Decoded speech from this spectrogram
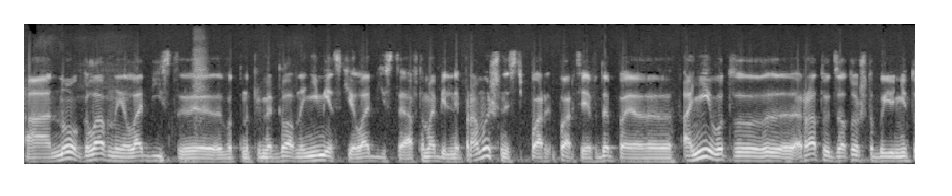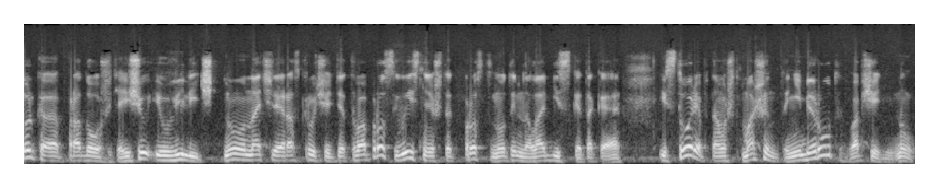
а, но главные лоббисты, э, вот, например, главные немецкие лоббисты автомобильной промышленности, пар, партия ФДП, э, они вот ратуют за то, чтобы ее не только продолжить, а еще и увеличить. Ну, начали раскручивать этот вопрос и выяснили, что это просто ну, вот именно лоббистская такая история, потому что машины-то не берут. Вообще, ну,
